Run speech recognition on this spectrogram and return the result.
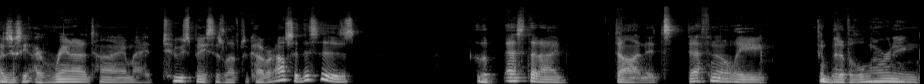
as you see, I ran out of time. I had two spaces left to cover. Say this is the best that I've done. It's definitely a bit of a learning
